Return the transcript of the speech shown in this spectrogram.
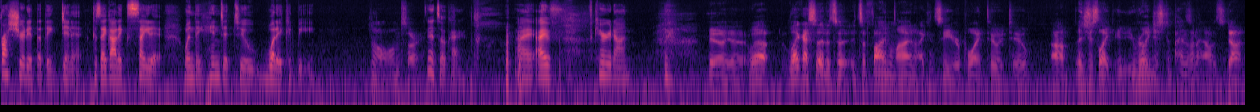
frustrated that they didn't because I got excited when they hinted to what it could be. oh i'm sorry It's okay. I, I've carried on. Yeah, yeah. Well, like I said, it's a it's a fine line. I can see your point to it too. Um, it's just like it, it really just depends on how it's done,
